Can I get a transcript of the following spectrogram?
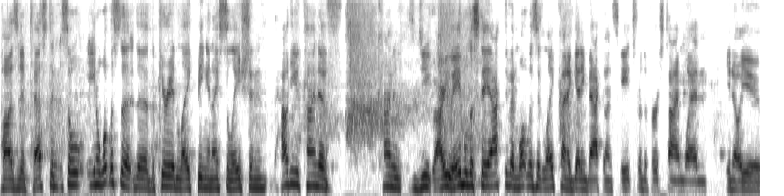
positive test, and so you know what was the, the the period like being in isolation? How do you kind of kind of do you, are you able to stay active, and what was it like kind of getting back on skates for the first time when you know you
